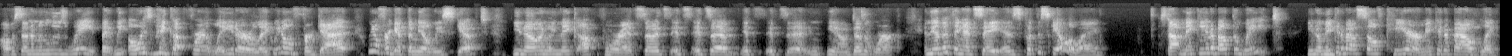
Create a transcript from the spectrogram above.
all of a sudden i'm going to lose weight. But we always make up for it later. Like we don't forget. We don't forget the meal we skipped you know and we make up for it. So it's it's it's a it's it's a you know it doesn't work. And the other thing i'd say is put the scale away. Stop making it about the weight. You know make it mm-hmm. about self-care. Make it about like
